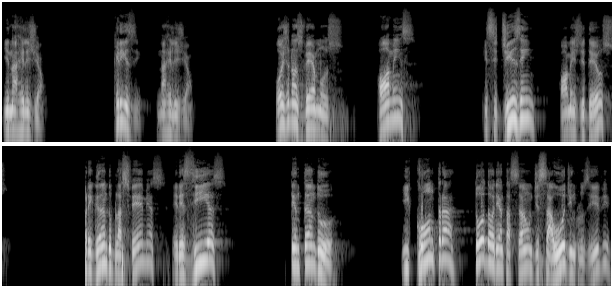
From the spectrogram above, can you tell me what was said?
e na religião. Crise na religião. Hoje nós vemos homens que se dizem homens de Deus, pregando blasfêmias, heresias, tentando ir contra toda orientação de saúde, inclusive,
